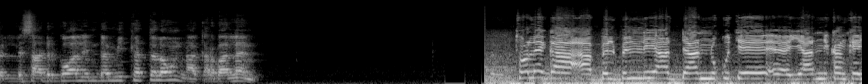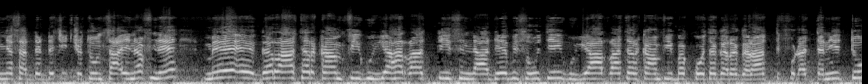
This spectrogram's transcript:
ምልልስ አድርገዋል። እንደሚከተለው እናቀርባለን። Tole egaa bilbilli addaan nukutee yaadni kan keenyas adda ciccituun isaa hin hafne. Mee gara tarkaanfii guyyaa har'aattis naa deebisuuti. Guyyaa har'aa tarkaanfii bakkoota garaagaraatti fudhattaniittu.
